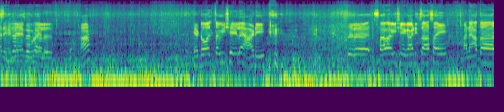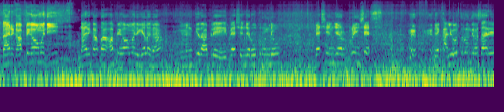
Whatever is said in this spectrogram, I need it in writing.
अरे हे लॅग होऊन राहिलं. हा? ह्या डॉलचा विषय लय हार्ड आहे. तर सारा विषय गाडीचा असा आहे. आणि आता डायरेक्ट आपेगावमध्ये डायरेक्ट आता आपेगावमध्ये गेलं का? मग तिथं आपले पॅसेंजर उतरून देऊ. पॅसेंजर प्रिन्सेस हे खाली उतरून देऊ सारे.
